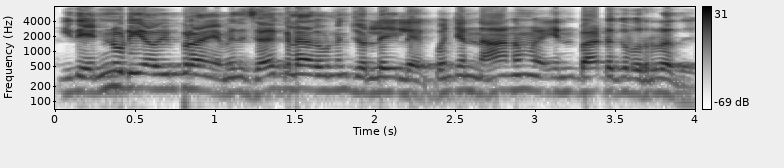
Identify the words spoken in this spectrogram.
இது என்னுடைய அபிப்பிராயம். இது சேர்க்கலாத ஒன்றும் சொல்ல இல்லை. கொஞ்சம் நானும் என் பாட்டுக்கு விடுறது.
